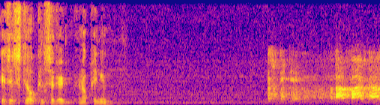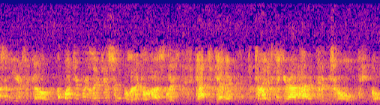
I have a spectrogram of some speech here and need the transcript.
is it still considered an opinion? That's what they did. About 5,000 years ago, a bunch of religious and political hustlers got together to try to figure out how to control people,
